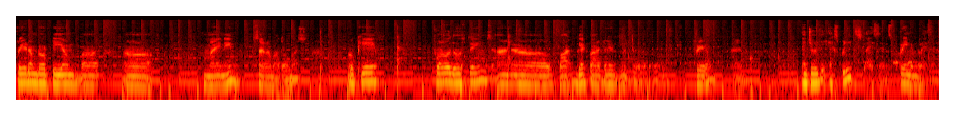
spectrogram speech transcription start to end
freedom.tm bar uh, my name Sarama Thomas okay. Follow those things and uh, get partnered with uh, freedom and enjoy the XSplit's license premium license.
